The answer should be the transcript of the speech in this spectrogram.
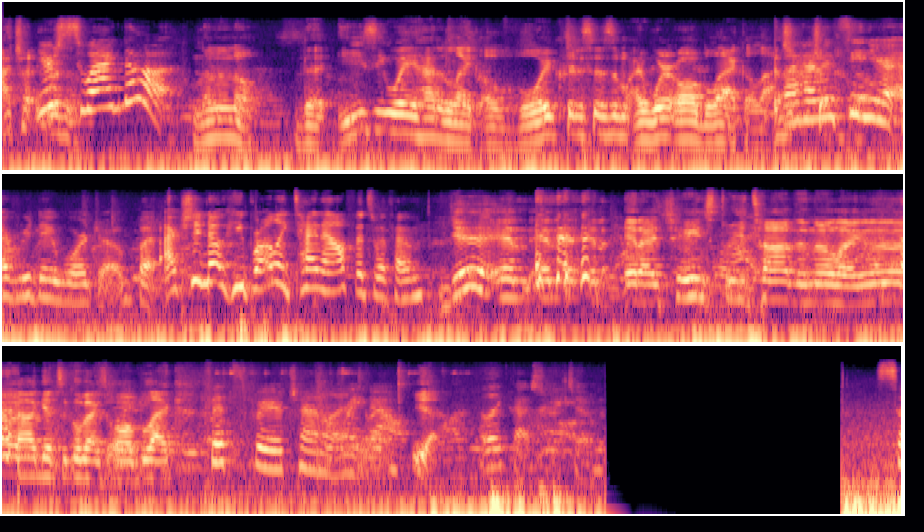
I try. You're listen, swagged up. No, no, no. The easy way how to like avoid criticism, I wear all black a lot. I haven't seen your everyday wardrobe, but actually no, he brought like 10 outfits with him. Yeah, and and, and, and I changed three times, and they're like, uh, I get to go back to all black. Fits for your channel anyway. Yeah. I like that shirt too. So,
